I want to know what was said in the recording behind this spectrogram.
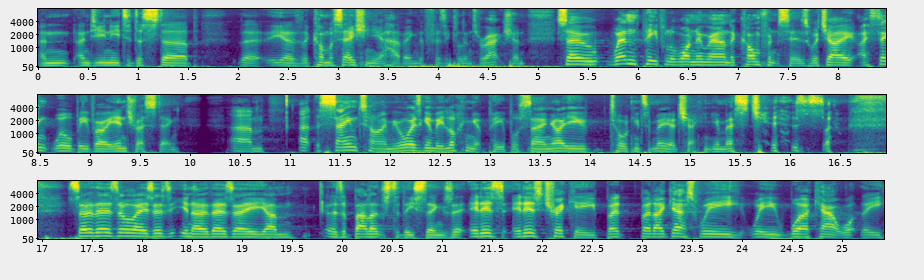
And and do you need to disturb? the you know, the conversation you're having, the physical interaction. So when people are wandering around the conferences, which I, I think will be very interesting, um, at the same time, you're always going to be looking at people saying, "Are you talking to me or checking your messages?" so, so, there's always, you know, there's a um, there's a balance to these things. It, it is it is tricky, but but I guess we we work out what the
